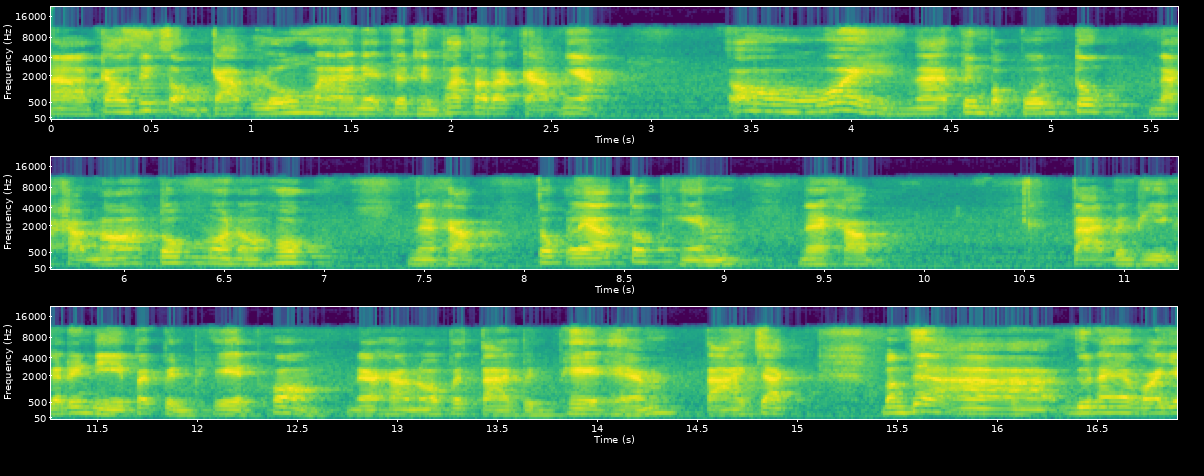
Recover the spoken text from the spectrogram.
อ่า92กราฟลงมาเนี่ยจนถึงพัตรกราฟเนี่ยโอ้ยนะตึงบอกปนตุกนะครับเนาะตุกมอนหก นะครับตกแล้วตกแหมนะครับ ตายเป็นผีก็ได้หนีไปเป็นเพศพ้องนะครับเนาะไปตายเป็นเพศแถมตายจากบางเทื่ออ่าอยู่ในอวัย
